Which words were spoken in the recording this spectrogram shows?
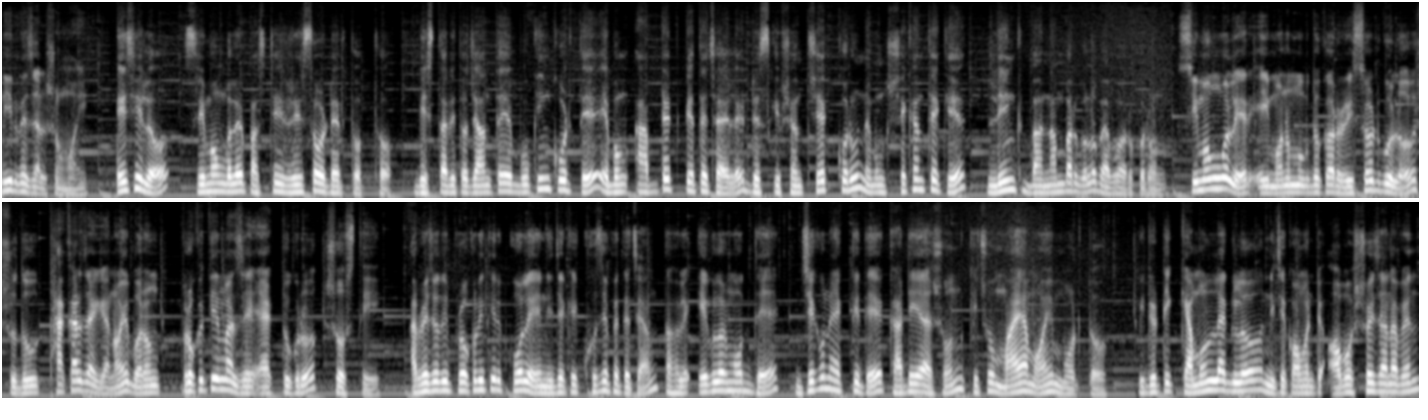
নির্ভেজাল সময়। এই ছিল শ্রীমঙ্গলের পাঁচটি রিসোর্টের তথ্য। বিস্তারিত জানতে, বুকিং করতে এবং আপডেট পেতে চাইলে ডিসক্রিপশন চেক করুন এবং সেখান থেকে লিংক বা নাম্বারগুলো ব্যবহার করুন। শ্রীমঙ্গলের এই মনোমুগ্ধকর রিসোর্টগুলো শুধু থাকার জায়গা নয়, বরং প্রকৃতির মাঝে এক টুকরো স্বস্তি। আপনি যদি প্রকৃতির কোলে নিজেকে খুঁজে পেতে চান, তাহলে এগুলোর মধ্যে যে কোনো একটিতে কাটিয়ে আসুন কিছু মায়াময় মুহূর্ত। ভিডিওটি কেমন লাগল, নিচে কমেন্টে অবশ্যই জানাবেন।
